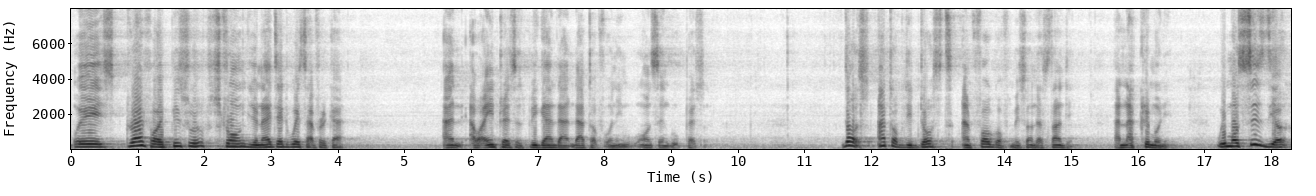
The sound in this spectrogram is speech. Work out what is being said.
We strive for a peaceful, strong, united West Africa, and our interest is bigger than that of only one single person. Thus, out of the dust and fog of misunderstanding and acrimony, we must seize the,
